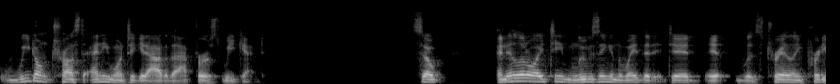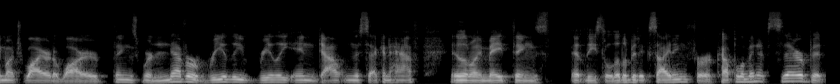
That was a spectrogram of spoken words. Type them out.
we don't trust anyone to get out of that first weekend. So an Illinois team losing in the way that it did, it was trailing pretty much wire to wire. Things were never really, really in doubt in the second half. Illinois made things at least a little bit exciting for a couple of minutes there, but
